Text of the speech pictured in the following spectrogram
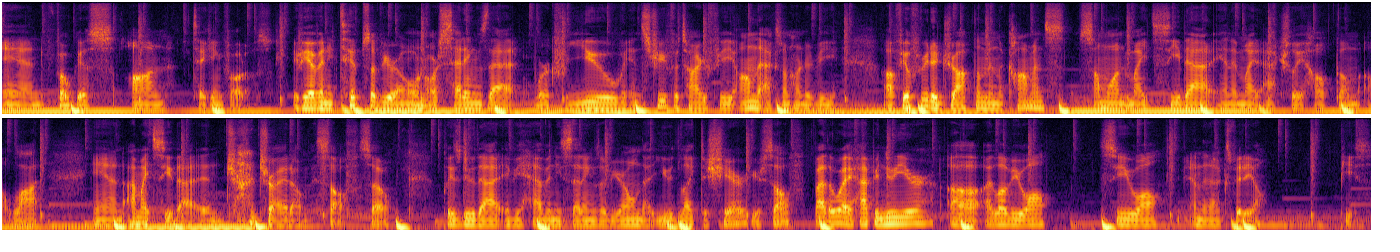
and focus on taking photos. If you have any tips of your own or settings that work for you in street photography on the X100V, uh, feel free to drop them in the comments. Someone might see that and it might actually help them a lot. And I might see that and try, try it out myself. So please do that if you have any settings of your own that you'd like to share yourself. By the way, Happy New Year. Uh, I love you all. See you all in the next video. Peace.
